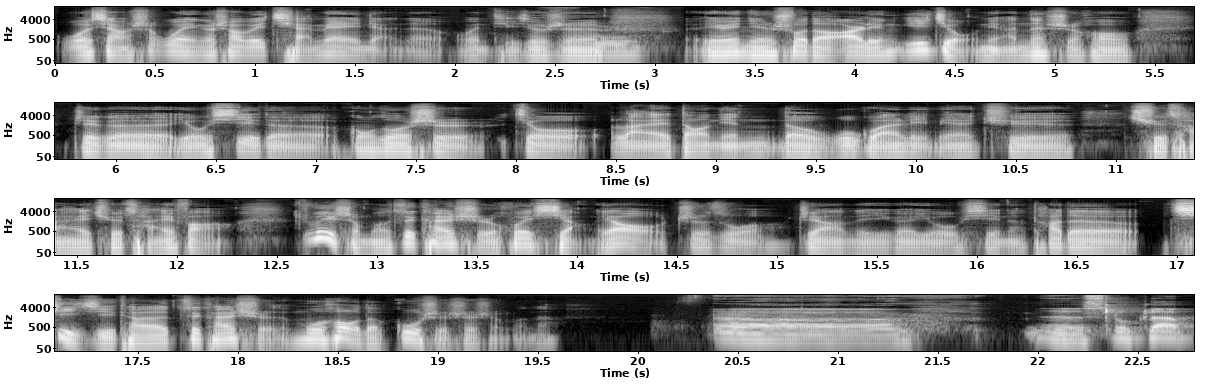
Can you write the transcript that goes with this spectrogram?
我想是问一个稍微前面一点的问题，就是嗯因为您说到二零一九年的时候，这个游戏的工作室就来到您的武馆里面去取材、去采访。为什么最开始会想要制作这样的一个游戏呢？它的契机，它最开始的幕后的故事是什么呢？呃呃，Slow Club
